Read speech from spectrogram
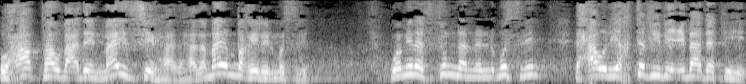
وحاطها وبعدين ما يصير هذا هذا ما ينبغي للمسلم. ومن السنة أن المسلم يحاول يختفي بعبادته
